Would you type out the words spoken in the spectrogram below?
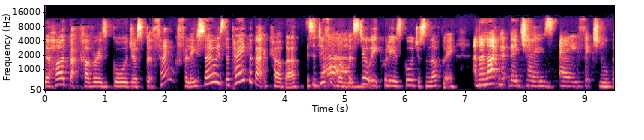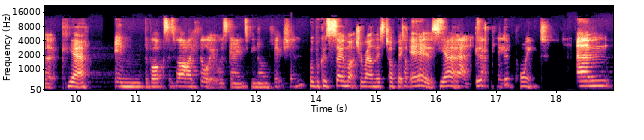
the hardback cover is gorgeous, but thankfully, so is the paperback cover. It's a different yeah. one, but still equally as gorgeous and lovely. And I like that they chose a fictional book. Yeah. In the box as well. I thought it was going to be non-fiction. Well, because so much around this topic, topic is. is. Yeah. yeah exactly. Good good point. Um,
